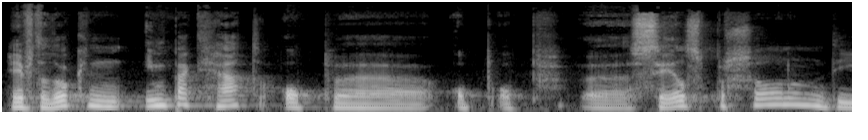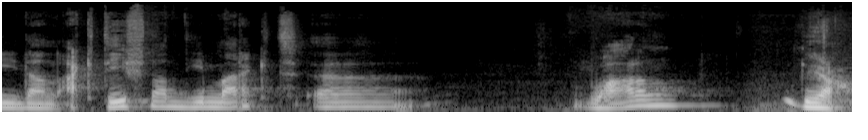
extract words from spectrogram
Heeft dat ook een impact gehad op, op, op salespersonen die dan actief naar die markt waren? Ja,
